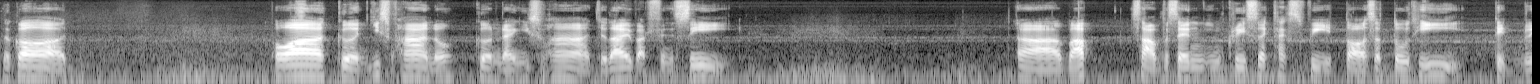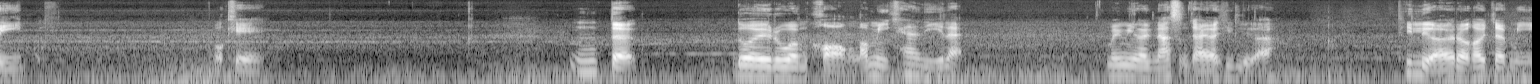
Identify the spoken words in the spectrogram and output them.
แล้วก็ เพราะว่าเกิน 25 เนอะเกินแรง 25 จะได้บัตรเฟนซี่อ่าบัฟ3% increase attack speed ต่อศัตรูที่ติดรีดโอเคแต่โดยรวมของก็มีแค่นี้แหละ ไม่มีอะไรน่าสนใจแล้วที่เหลือ ที่เหลือเราก็จะมี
